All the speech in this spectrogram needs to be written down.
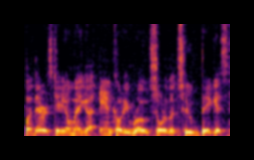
but there is Kenny Omega and Cody Rhodes, sort of the two biggest,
